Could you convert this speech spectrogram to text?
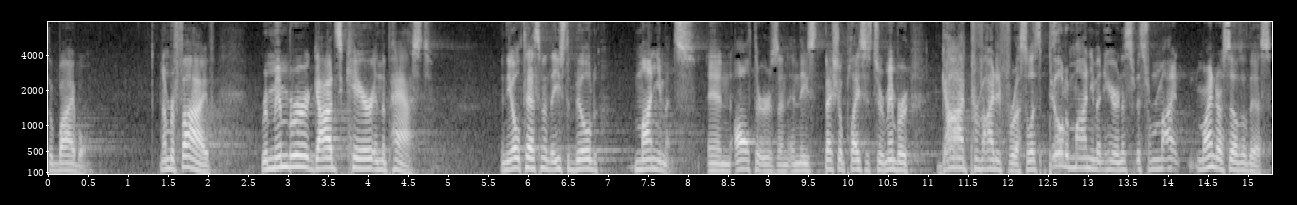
the Bible. Number five, remember God's care in the past. In the Old Testament, they used to build monuments and altars and, and these special places to remember God provided for us. So let's build a monument here and let's, let's remind, remind ourselves of this.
